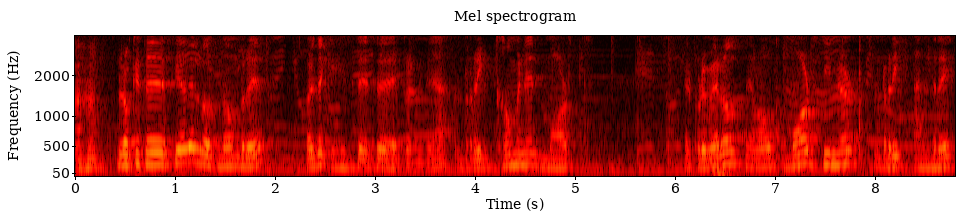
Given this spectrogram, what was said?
ajá. Lo que te decía de los nombres, ahorita que dijiste ese de Planetina, Recombinant Mort. El primero se llamó Mortiner Rick André.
